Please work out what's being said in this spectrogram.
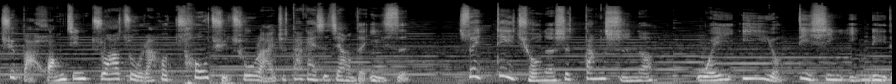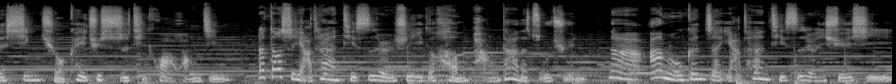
去把黄金抓住，然后抽取出来，就大概是这样的意思。所以地球呢，是当时呢唯一有地心引力的星球，可以去实体化黄金。那当时亚特兰提斯人是一个很庞大的族群。那阿奴跟着亚特兰提斯人学习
